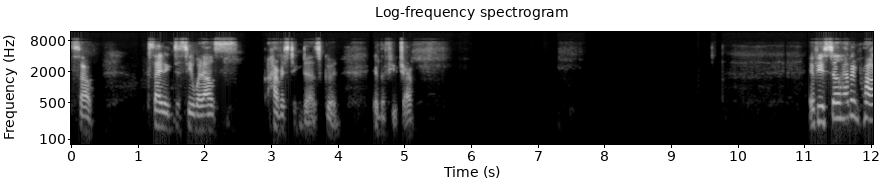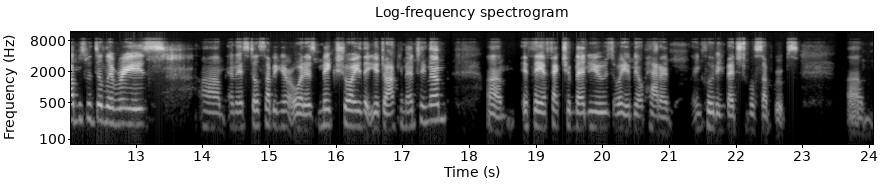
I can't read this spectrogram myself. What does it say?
So exciting to see what else harvesting does good in the future. If you're still having problems with deliveries um, and they're still subbing your orders, make sure that you're documenting them um, if they affect your menus or your meal pattern, including vegetable subgroups. Um,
